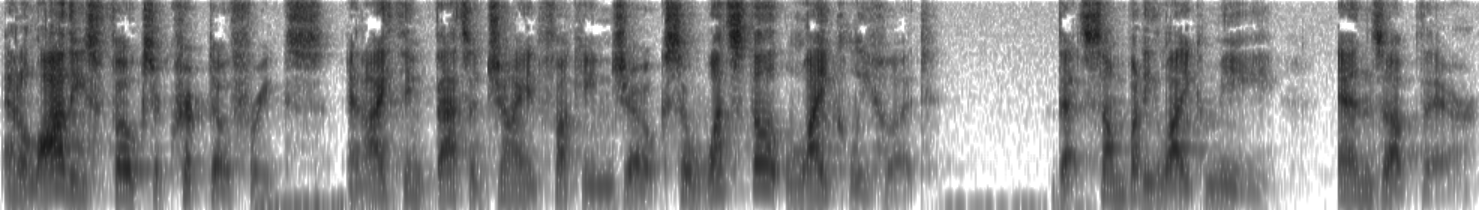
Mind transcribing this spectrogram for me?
And a lot of these folks are crypto freaks. And I think that's a giant fucking joke. So, what's the likelihood that somebody like me ends up there,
